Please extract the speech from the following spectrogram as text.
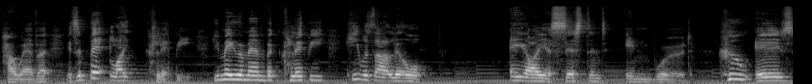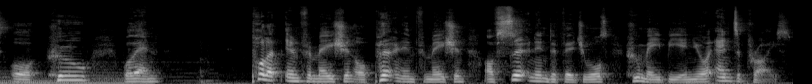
however, is a bit like Clippy. You may remember Clippy, he was that little AI assistant in Word. Who is or who will then pull up information or pertinent information of certain individuals who may be in your enterprise.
